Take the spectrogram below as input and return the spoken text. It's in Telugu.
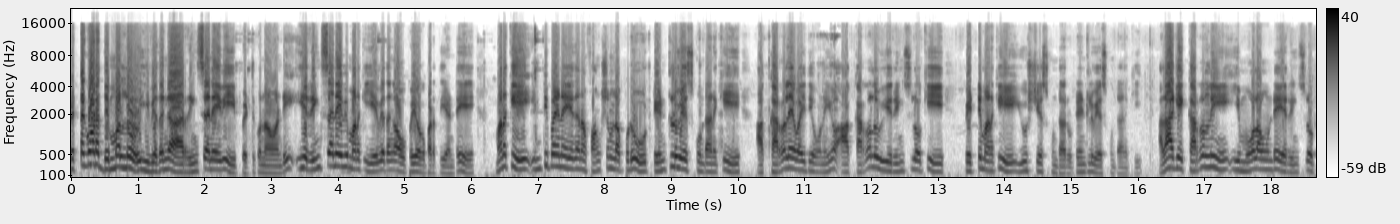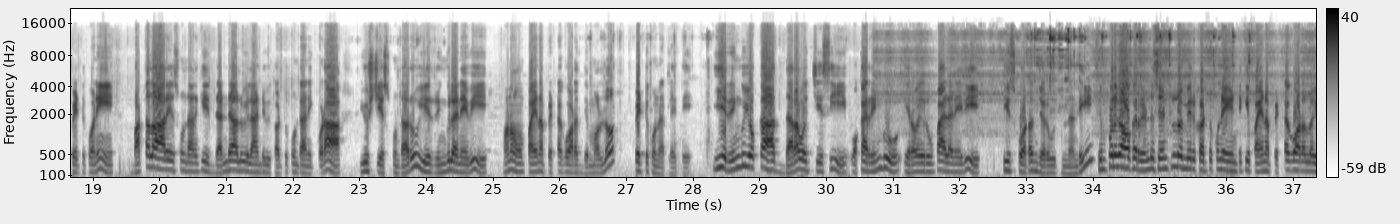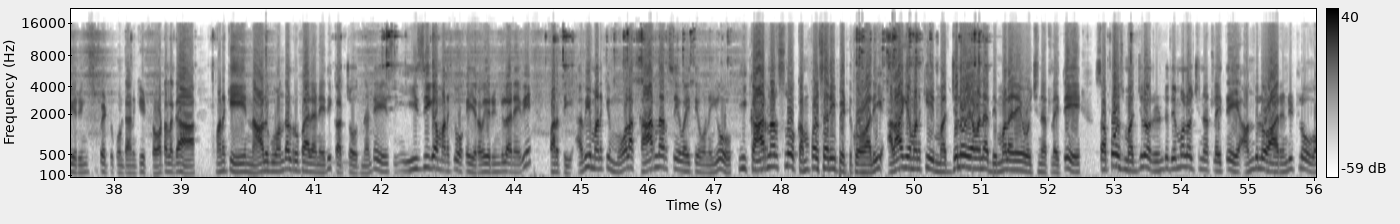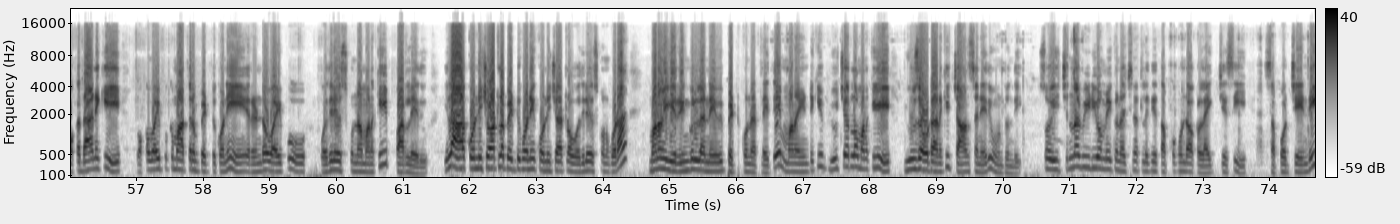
పిట్టగోడ దిమ్మల్లో ఈ విధంగా రింగ్స్ అనేవి పెట్టుకున్నామండి. ఈ రింగ్స్ అనేవి మనకి ఏ విధంగా ఉపయోగపడతాయి అంటే మనకి ఇంటి పైన ఏదైనా ఫంక్షన్లప్పుడు టెంట్లు వేసుకోవడానికి ఆ కర్రలు ఏవైతే ఉన్నాయో ఆ కర్రలు ఈ రింగ్స్లోకి పెట్టి మనకి యూస్ చేసుకుంటారు టెంట్లు వేసుకుంటానికి. అలాగే కర్రల్ని ఈ మూల ఉండే రింగ్స్లో పెట్టుకొని బట్టలు ఆరేసుకోవడానికి దండాలు ఇలాంటివి కట్టుకుంటానికి కూడా యూస్ చేసుకుంటారు. ఈ రింగులు అనేవి మనం పైన పెట్టగోడ దిమ్మల్లో పెట్టుకున్నట్లయితే. ఈ రింగు యొక్క ధర వచ్చేసి ఒక రింగు ఇరవై రూపాయలు అనేది తీసుకోవటం జరుగుతుందండి. సింపుల్గా ఒక రెండు సెంట్లలో మీరు కట్టుకునే ఇంటికి పైన పిట్టగోడలో ఈ రింగ్స్ పెట్టుకోవడానికి టోటల్గా మనకి నాలుగు వందల రూపాయలు అనేది ఖర్చు అవుతుంది. అంటే ఈజీగా మనకి ఒక ఇరవై రింగులు అనేవి పడతాయి. అవి మనకి మూల కార్నర్స్ ఏవైతే ఉన్నాయో ఈ కార్నర్స్లో కంపల్సరీ పెట్టుకోవాలి. అలాగే మనకి మధ్యలో ఏమైనా దిమ్మలు అనేవి వచ్చినట్లయితే సపోజ్ మధ్యలో రెండు దిమ్మలు వచ్చినట్లయితే అందులో ఆ రెండిట్లో ఒకదానికి ఒక వైపుకి మాత్రం పెట్టుకొని రెండో వైపు వదిలేసుకున్నా మనకి పర్లేదు. ఇలా కొన్ని చోట్ల పెట్టుకొని కొన్ని చోట్ల వదిలేసుకొని కూడా మనం ఈ రింగులు అనేవి పెట్టుకున్నట్లయితే మన ఇంటికి ఫ్యూచర్లో మనకి యూజ్ అవడానికి ఛాన్స్ అనేది ఉంటుంది. సో ఈ చిన్న వీడియో మీకు నచ్చినట్లయితే తప్పకుండా ఒక లైక్ చేసి సపోర్ట్ చేయండి.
